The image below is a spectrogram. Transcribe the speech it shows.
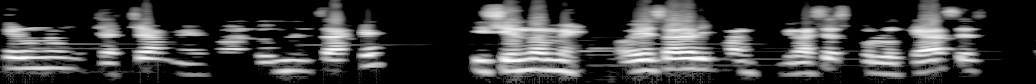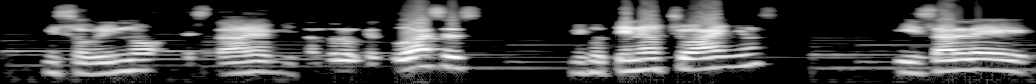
que una muchacha me mandó un mensaje diciéndome, oye, Sadrickman, gracias por lo que haces. Mi sobrino está imitando lo que tú haces. Mi hijo tiene 8 años y sale,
